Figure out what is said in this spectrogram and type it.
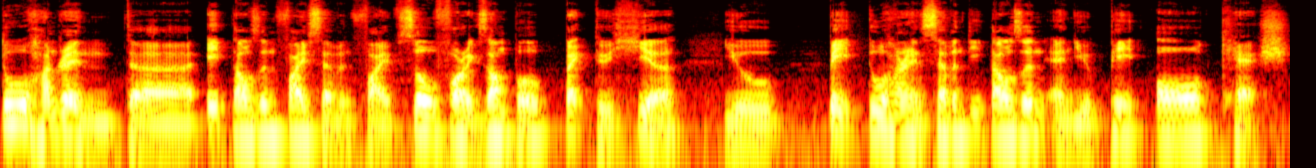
208,575. Uh, so for example, back to here, you paid 270,000 and you paid all cash.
